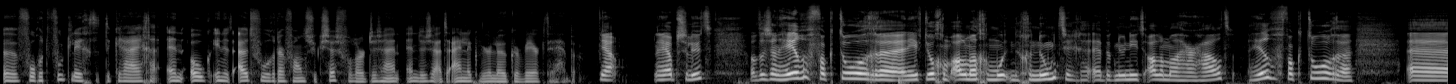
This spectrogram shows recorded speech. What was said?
eh, voor het voetlicht te krijgen. En ook in het uitvoeren daarvan succesvoller te zijn. En dus uiteindelijk weer leuker werk te hebben. Nee, absoluut. Want er zijn heel veel factoren, en heeft Jochem allemaal genoemd, heb ik nu niet allemaal herhaald. Heel veel factoren, eh,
